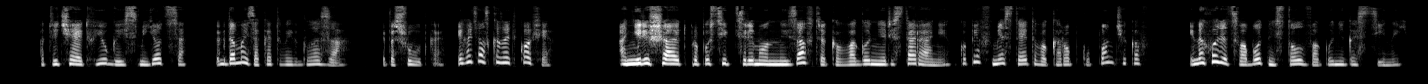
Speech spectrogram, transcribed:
— отвечает Хьюго и смеется, когда Мэй закатывает глаза. Это шутка. Я хотел сказать кофе. Они решают пропустить церемонный завтрак в вагоне-ресторане, купив вместо этого коробку пончиков и находят свободный стол в вагоне-гостиной.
